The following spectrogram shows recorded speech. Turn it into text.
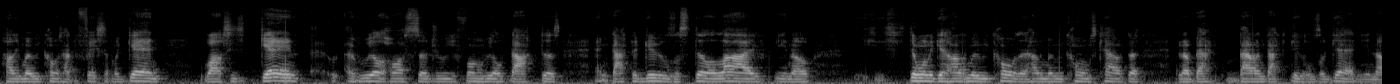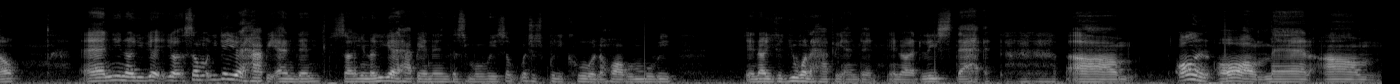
Holly Mary Combs had to face him again while she's getting a real heart surgery from real doctors, and Dr. Giggles is still alive, you know. He still want to get Harley Mary Combs and Harley Mary Combs' character and are back battling Dr. Giggles again, you know and you know you get your some you get your happy ending. So you know you get a happy ending in this movie, so which is pretty cool in a horror movie. You know you you want a happy ending. You know at least that. Um, all in all, man, um,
